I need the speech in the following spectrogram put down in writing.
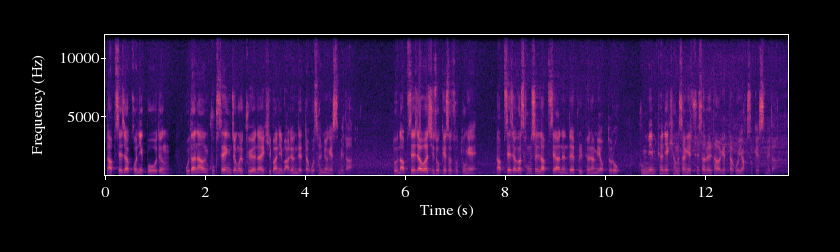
납세자 권익 보호 등 보다 나은 국세 행정을 구현할 기반이 마련됐다고 설명했습니다. 또 납세자와 지속해서 소통해 납세자가 성실 납세하는 데 불편함이 없도록 국민 편익 향상에 최선을 다하겠다고 약속했습니다.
